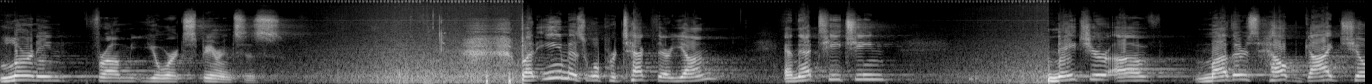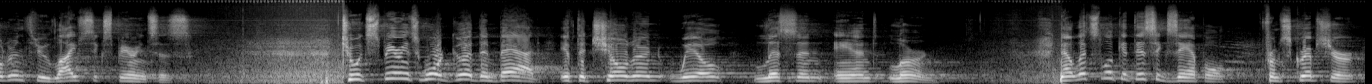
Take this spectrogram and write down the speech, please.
learning from your experiences. But emas will protect their young, and that teaching nature of mothers help guide children through life's experiences. To experience more good than bad if the children will listen and learn. Now let's look at this example from Scripture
